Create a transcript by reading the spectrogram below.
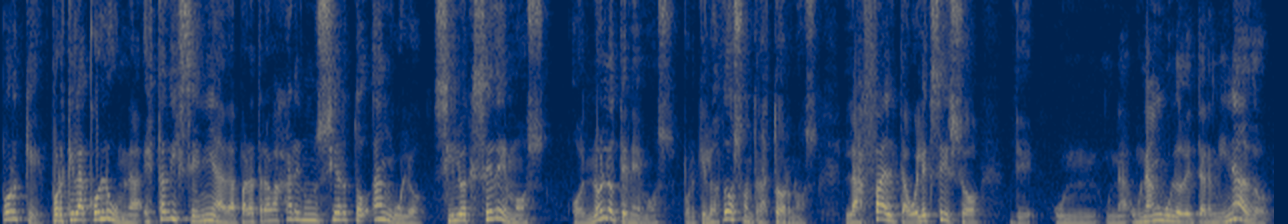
¿Por qué? Porque la columna está diseñada para trabajar en un cierto ángulo. Si lo excedemos o no lo tenemos, porque los dos son trastornos, la falta o el exceso de un, un ángulo determinado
